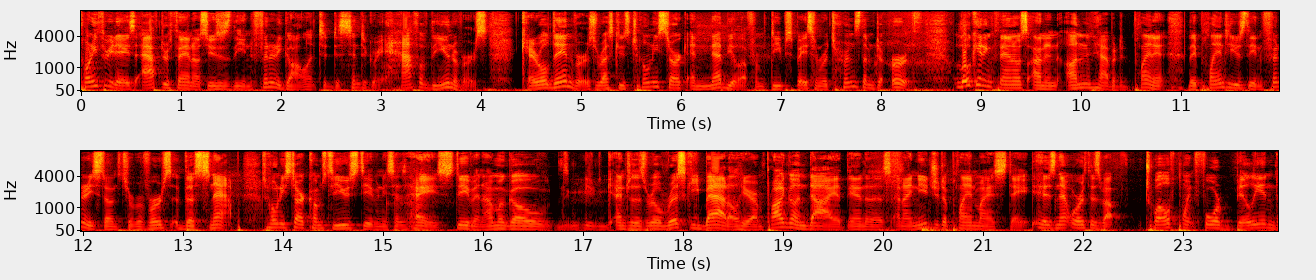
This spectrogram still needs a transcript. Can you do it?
23 days after Thanos uses the Infinity Gauntlet to disintegrate half of the universe, Carol Danvers rescues Tony Stark and Nebula from deep space and returns them to Earth. Locating Thanos on an uninhabited planet, they plan to use the Infinity Stones to reverse the snap. Tony Stark comes to you, Steven. And he says, Hey, Steven, I'm going to go enter this real risky battle here. I'm probably going to die at the end of this, and I need you to plan my estate. His net worth is about $12.4 billion.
